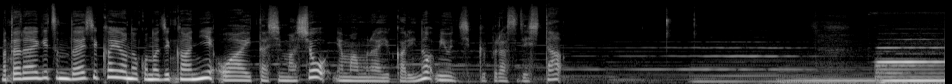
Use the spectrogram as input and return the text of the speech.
また来月の大事火曜のこの時間にお会いいたしましょう。山村ゆかりのミュージックプラスでした。Música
